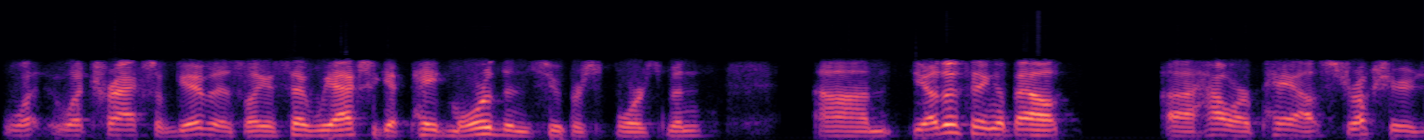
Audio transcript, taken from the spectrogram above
what what tracks will give us. Like i said we actually get paid more than super sportsmen. Um, the other thing about uh, how our payout structured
